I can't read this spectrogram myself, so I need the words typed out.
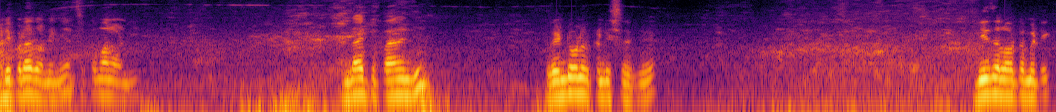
அடிப்படாத வண்டிங்க சுத்தமான வண்டி. ரெண்டாயிரத்தி பதினஞ்சு ரெண்டு ஓனர் கண்டிஷன் இருக்குங்க diesel automatic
